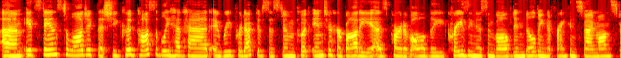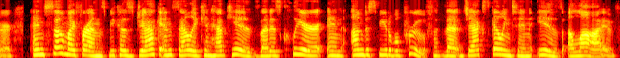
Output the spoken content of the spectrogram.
Um, it stands to logic that she could possibly have had a reproductive system put into her body as part of all the craziness involved in building a Frankenstein monster. And so, my friends, because Jack and Sally can have kids, that is clear and undisputable proof that Jack Skellington is alive.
